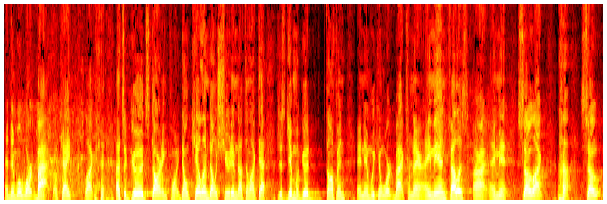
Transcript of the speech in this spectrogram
And then we'll work back, okay? like, that's a good starting point. Don't kill him. Don't shoot him. Nothing like that. Just give him a good thumping, and then we can work back from there. Amen, fellas? All right. Amen. So, like, so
